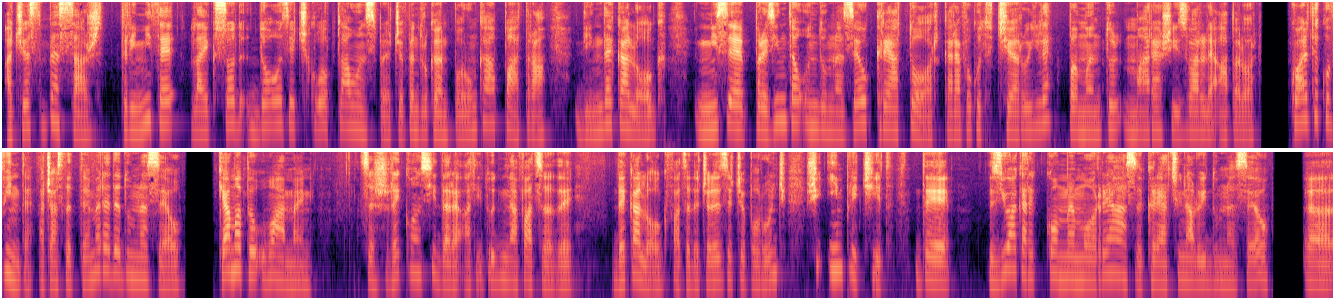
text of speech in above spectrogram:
acest mesaj trimite la Exod 20 cu 8 la 11, pentru că în porunca a patra din Decalog ni se prezintă un Dumnezeu creator care a făcut cerurile, pământul, marea și izvoarele apelor. Cu alte cuvinte, această temere de Dumnezeu cheamă pe oameni să-și reconsidere atitudinea față de Decalog, față de cele 10 porunci și implicit de ziua care comemorează creațiunea lui Dumnezeu, uh,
